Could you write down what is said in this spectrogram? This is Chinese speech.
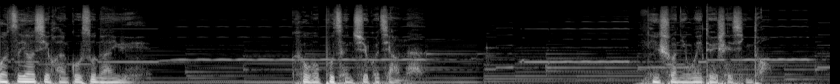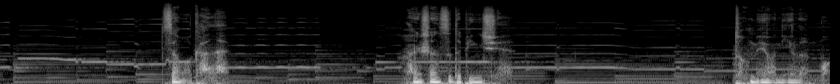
我自幼喜欢姑苏暖雨可我不曾去过江南。你说你未对谁心动？在我看来寒山寺的冰雪都没有你冷漠。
